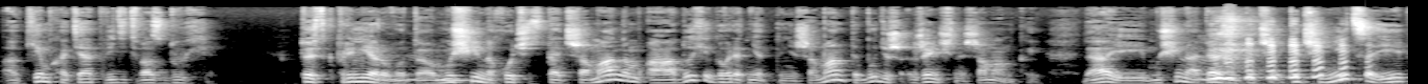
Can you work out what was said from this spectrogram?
а, кем хотят видеть вас духи. То есть, к примеру, вот mm-hmm. мужчина хочет стать шаманом, а духи говорят, нет, ты не шаман, ты будешь женщиной-шаманкой. Да, и мужчина обязан подчиниться и,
